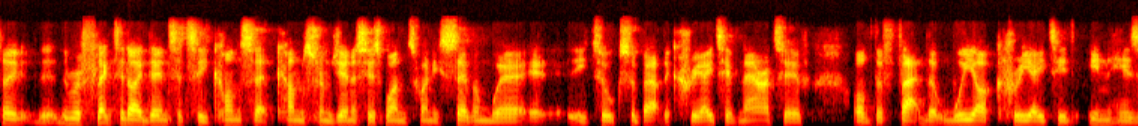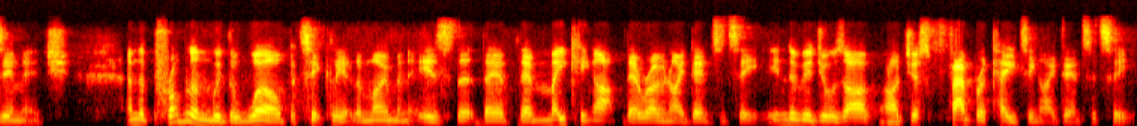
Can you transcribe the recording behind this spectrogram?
so the, the, reflected identity concept comes from Genesis 1:27, where it, he talks about the creative narrative of the fact that we are created in His image, And the problem with the world, particularly at the moment, is that they're they're making up their own identity. Individuals are are just fabricating identity.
